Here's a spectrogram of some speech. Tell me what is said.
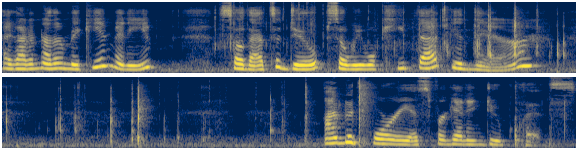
I got another Mickey and Minnie. So that's a dupe. So we will keep that in there. I'm notorious for getting duplicates.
